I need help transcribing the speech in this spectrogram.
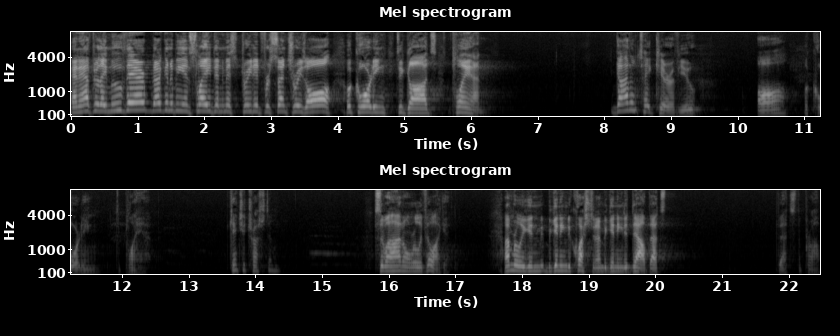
And after they move there, they're going to be enslaved and mistreated for centuries, all according to God's plan. God will take care of you all according to plan. Can't you trust Him? So, well, I don't really feel like it. I'm really beginning to question. I'm beginning to doubt. That's, that's the problem.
